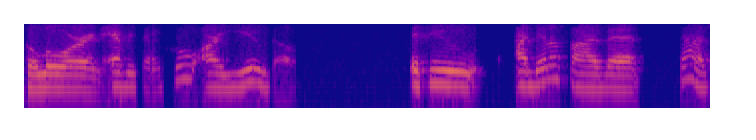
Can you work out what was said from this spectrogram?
galore and everything? Who are you though? If you identify that, gosh,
